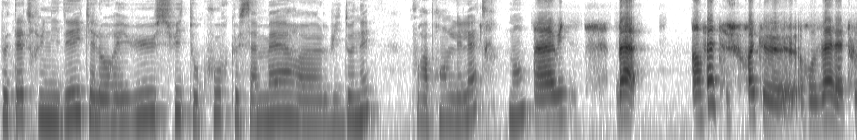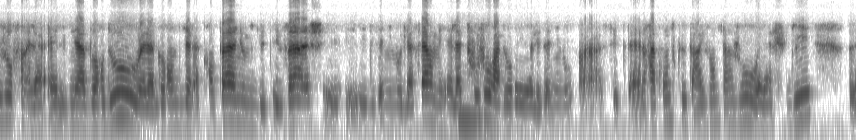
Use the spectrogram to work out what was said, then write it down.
peut-être une idée qu'elle aurait eue suite au cours que sa mère euh, lui donnait pour apprendre les lettres, non? Ah oui. Bah, en fait, je crois que Rosa, elle a toujours, enfin, elle, elle, est née à Bordeaux, elle a grandi à la campagne, au milieu des vaches et, des animaux de la ferme, et elle a mm. toujours adoré euh, les animaux. elle raconte que, par exemple, un jour où elle a fugué, euh,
